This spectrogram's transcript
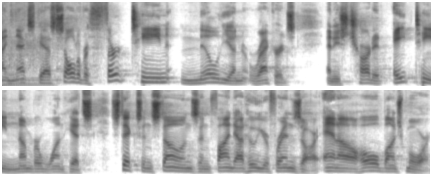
My next guest sold over 13 million records, and he's charted 18 number one hits Sticks and Stones and Find Out Who Your Friends Are, and a whole bunch more.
